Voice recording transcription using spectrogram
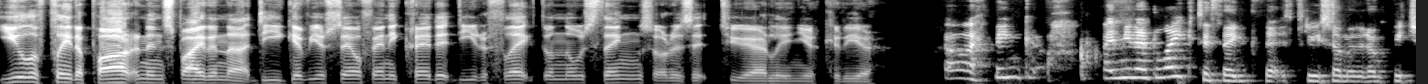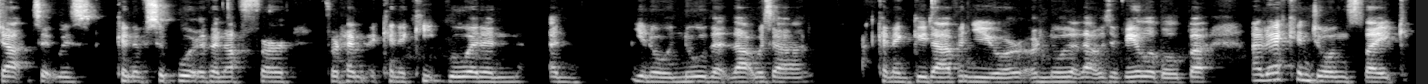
you'll have played a part in inspiring that. Do you give yourself any credit? Do you reflect on those things, or is it too early in your career? Oh, I think, I mean, I'd like to think that through some of the rugby chats, it was kind of supportive enough for for him to kind of keep going and and you know know that that was a, kind of good avenue or, or know that that was available. But I reckon John's like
